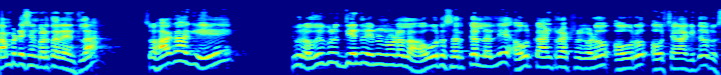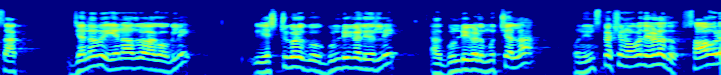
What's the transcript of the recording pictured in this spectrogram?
ಕಾಂಪಿಟೇಷನ್ ಬರ್ತಾರೆ ಅಂತಲ್ಲ ಸೊ ಹಾಗಾಗಿ ಇವರು ಅಭಿವೃದ್ಧಿ ಅಂದ್ರೆ ಏನು ನೋಡಲ್ಲ. ಅವ್ರ ಸರ್ಕಲಲ್ಲಿ ಅವ್ರ ಕಾಂಟ್ರಾಕ್ಟರ್ಗಳು ಅವರು ಅವ್ರು ಚೆನ್ನಾಗಿದ್ದು ಅವ್ರಿಗೆ ಸಾಕು. ಜನರು ಏನಾದರೂ ಆಗೋಗ್ಲಿ ಎಷ್ಟುಗಳು ಗುಂಡಿಗಳಿರಲಿ ಆ ಗುಂಡಿಗಳು ಮುಚ್ಚಲ್ಲ. ಒಂದು ಇನ್ಸ್ಪೆಕ್ಷನ್ ಹೋಗೋದು ಹೇಳೋದು. ಸಾವಿರ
